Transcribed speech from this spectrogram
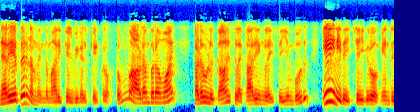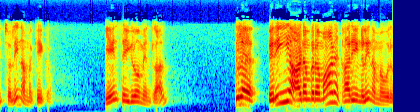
நிறைய பேர் நம்ம இந்த மாதிரி கேள்விகள் கேட்கிறோம். ரொம்ப ஆடம்பரமாய் கடவுளுக்காக சில காரியங்களை செய்யும் போது ஏன் இதை செய்கிறோம் என்று சொல்லி நம்ம கேட்கிறோம். ஏன் செய்கிறோம் என்றால் சில பெரிய ஆடம்பரமான காரியங்களை நம்ம ஒரு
